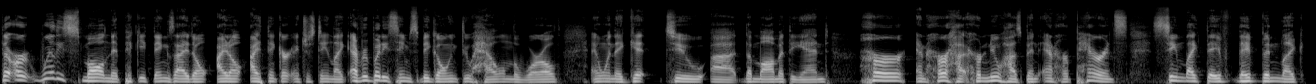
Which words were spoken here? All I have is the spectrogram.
there are really small nitpicky things i don't i don't i think are interesting. Like everybody seems to be going through hell in the world. And when they get to uh the mom at the end her and her her new husband and her parents seem like they've they've been like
